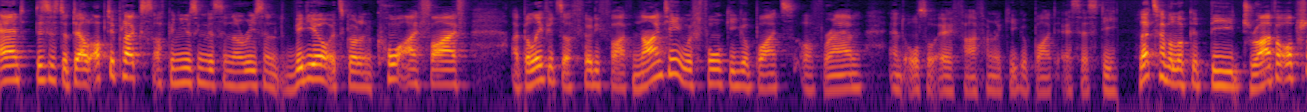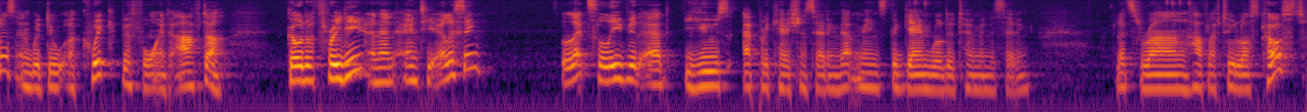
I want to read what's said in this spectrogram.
and this is the Dell Optiplex. I've been using this in a recent video. It's got a Core i5 I believe it's a 3590 with 4 gigabytes of RAM and also a 500 gigabyte SSD. Let's have a look at the driver options and we do a quick before and after. Go to 3D and then anti-aliasing. Let's leave it at use application setting. That means the game will determine the setting. Let's run Half-Life 2 Lost Coast.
